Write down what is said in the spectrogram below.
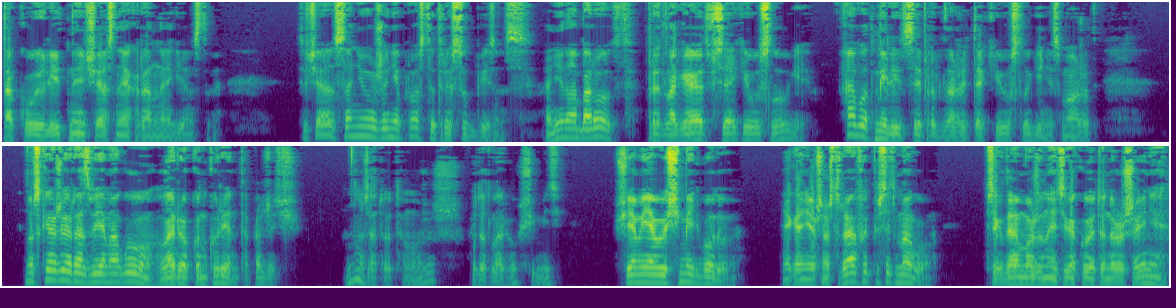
такое элитное частное охранное агентство. Сейчас они уже не просто трясут бизнес, они наоборот предлагают всякие услуги. А вот милиция предложить такие услуги не сможет. Ну скажи, разве я могу ларек конкурента поджечь? Ну, зато ты можешь этот ларек щемить. Чем я его щемить буду? Я, конечно, штрафы писать могу. Всегда можно найти какое-то нарушение,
